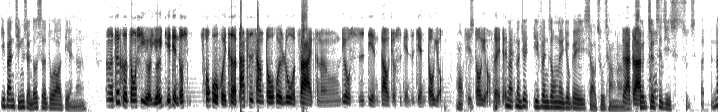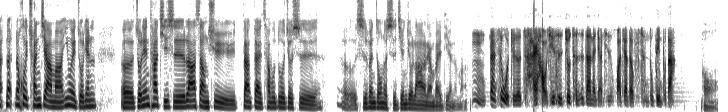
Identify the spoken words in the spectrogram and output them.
一般停损都设多少点呢？呃，这个东西有有一有点都是透过回撤，大致上都会落在可能六十点到九十点之间都有。哦，其实都有，对对，对。那那就一分钟内就被扫出场了。对啊对啊，就就自己，呃、那那那会穿价吗？因为昨天。呃，昨天它其实拉上去，大概差不多就是呃十分钟的时间就拉了两百点了嘛。嗯，但是我觉得还好，其实就城市单来讲，其实滑价的程度并不大。哦，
